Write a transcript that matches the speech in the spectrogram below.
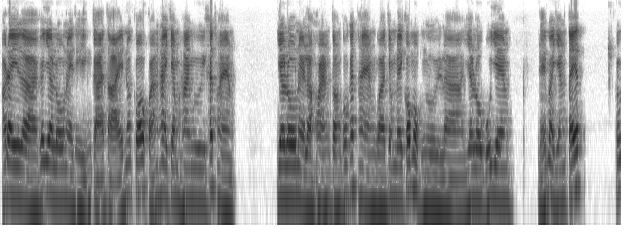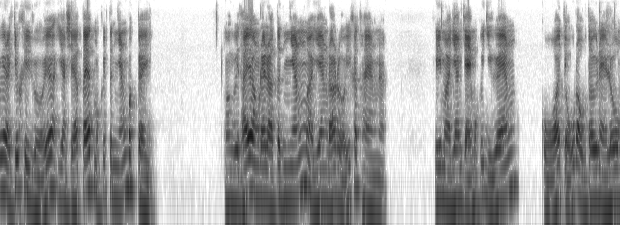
Ở đây là cái Zalo này thì hiện tại tại nó có khoảng 220 khách hàng. Zalo này là hoàn toàn có khách hàng và trong đây có một người là Zalo của Giang. Để mà Giang test có nghĩa là trước khi gửi á, Giang sẽ test một cái tin nhắn bất kỳ. Mọi người thấy không? Đây là tin nhắn mà Giang đã gửi khách hàng nè. Khi mà Giang chạy một cái dự án của chủ đầu tư này luôn.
